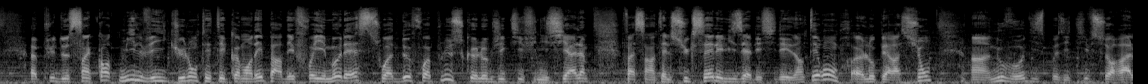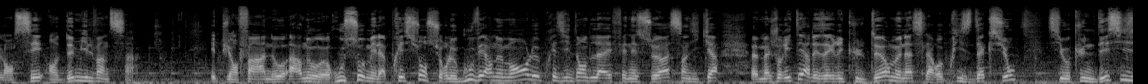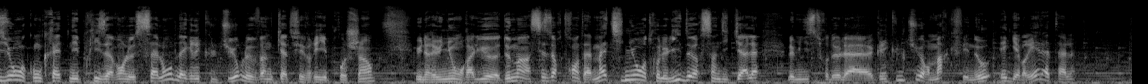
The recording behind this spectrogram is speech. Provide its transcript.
plus de 50 000 véhicules ont été commandés par des foyers modestes, soit deux fois plus que l'objectif initial. Face à un tel succès, l'Élysée a décidé d'interrompre l'opération. Un nouveau dispositif sera lancé en 2025. Et puis enfin, Arnaud Rousseau met la pression sur le gouvernement. Le président de la FNSEA, syndicat majoritaire des agriculteurs, menace la reprise d'action si aucune décision concrète n'est prise avant le salon de l'agriculture le 24 février prochain. Une réunion aura lieu demain à 16h30 à Matignon entre le leader syndical, le ministre de l'Agriculture Marc Fesneau et Gabriel Attal.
